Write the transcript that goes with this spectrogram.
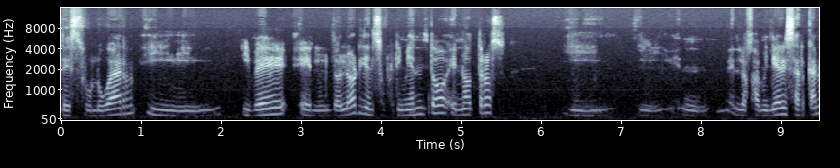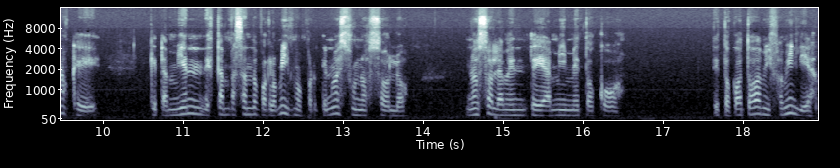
de su lugar y, ve el dolor y el sufrimiento en otros y, en, los familiares cercanos que, que también están pasando por lo mismo, porque no es uno solo, no solamente a mí me tocó, te tocó a toda mi familia.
